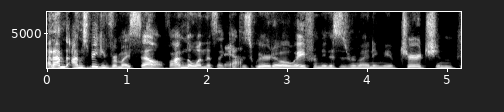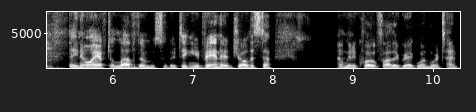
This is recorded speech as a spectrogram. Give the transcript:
And I'm I'm speaking for myself. I'm the one that's like, Yeah. get this weirdo away from me. This is reminding me of church. And they know I have to love them. So they're taking advantage, all this stuff. I'm going to quote Father Greg one more time.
